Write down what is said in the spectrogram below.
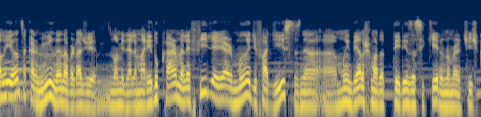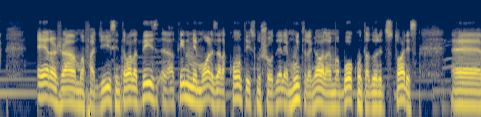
Falei antes, a Carminho, né? Na verdade, o nome dela é Maria do Carmo. Ela é filha e irmã de fadistas, né? A mãe dela, chamada Teresa Siqueira, nome artístico, era já uma fadista. Então, ela, desde, ela tem memórias, ela conta isso no show dela, é muito legal. Ela é uma boa contadora de histórias. É,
